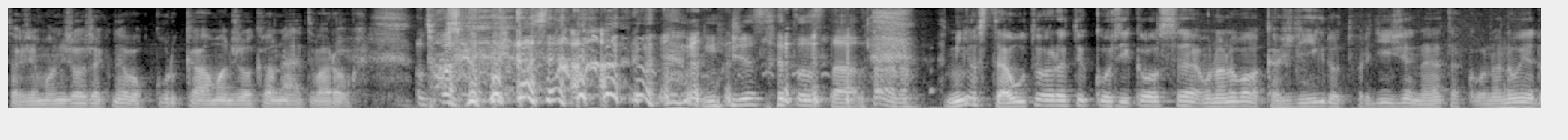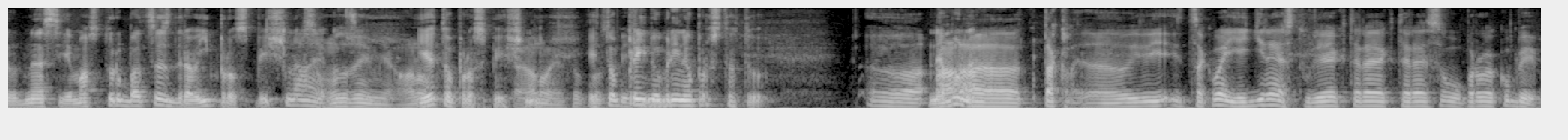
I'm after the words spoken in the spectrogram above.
Takže manžel řekne okurka a manželka ne tvaroh. Může se to stát, ano. Zmínil jste autoeretiku, říkalo se, onanoval každý, kdo tvrdí, že ne, tak onanuje dodnes. Je masturbace zdraví prospěšná? Samozřejmě, ano. Je to prospěšné. Ano, je, to prospěšný. je to prý dobrý na prostatu. Uh, Nebo ne? Uh, takhle, uh, takové jediné studie, které, které jsou opravdu jakoby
